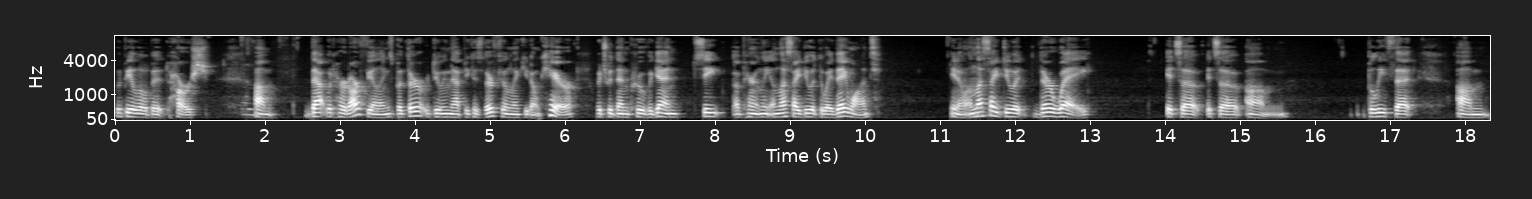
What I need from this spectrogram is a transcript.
would be a little bit harsh. Mm-hmm. Um, that would hurt our feelings, but they're doing that because they're feeling like you don't care, which would then prove again, see, apparently, unless I do it the way they want, you know, unless I do it their way, it's a, it's a, um, belief that, um,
